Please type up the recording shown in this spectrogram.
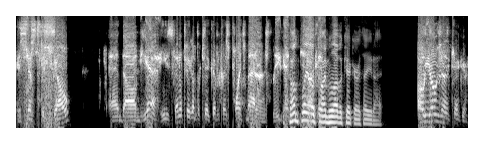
It's just for show. And um, yeah, he's gonna pick up the kicker because points matter in this league. Come playoff time, he'll have a kicker. I tell you that. Oh, he always has a kicker.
